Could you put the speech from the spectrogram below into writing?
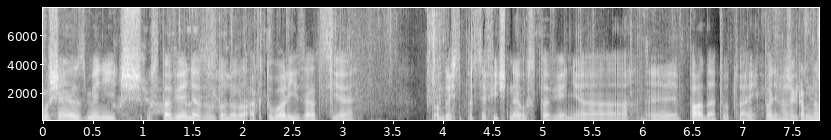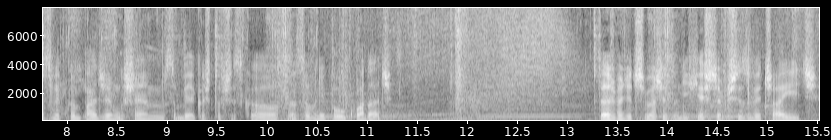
Musiałem zmienić ustawienia ze względu na aktualizację. Mam dość specyficzne ustawienia y, pada tutaj, ponieważ gram na zwykłym padzie, musiałem sobie jakoś to wszystko sensownie poukładać. Też będzie trzeba się do nich jeszcze przyzwyczaić.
